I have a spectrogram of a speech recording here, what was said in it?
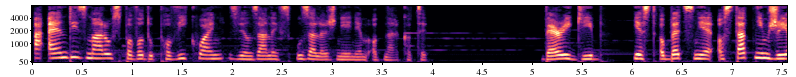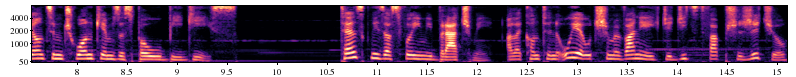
a Andy zmarł z powodu powikłań związanych z uzależnieniem od narkotyków. Barry Gibb jest obecnie ostatnim żyjącym członkiem zespołu Bee Gees. Tęskni za swoimi braćmi, ale kontynuuje utrzymywanie ich dziedzictwa przy życiu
